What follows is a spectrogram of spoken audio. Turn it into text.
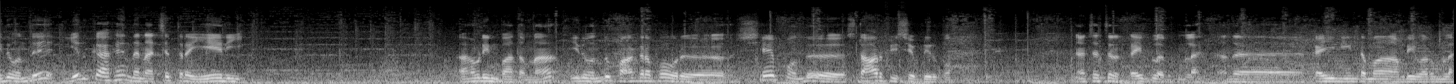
இது வந்து எதுக்காக இந்த நட்சத்திர ஏரி அப்படின்னு பார்த்தோம்னா இது வந்து பார்க்குறப்போ ஒரு ஷேப் வந்து ஸ்டார் ஃபிஷ் எப்படி இருக்கும்? நட்சத்திர டைப்பில் இருக்கும்ல. அந்த கை நீண்டமாக அப்படி வரும்ல.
